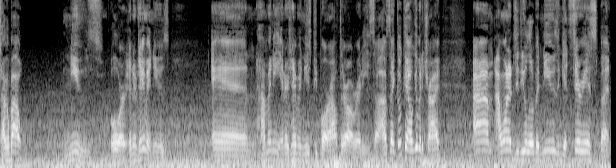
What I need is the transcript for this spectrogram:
talk about news or entertainment news. And how many entertainment news people are out there already? So I was like, okay, I'll give it a try. Um, I wanted to do a little bit news and get serious, but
